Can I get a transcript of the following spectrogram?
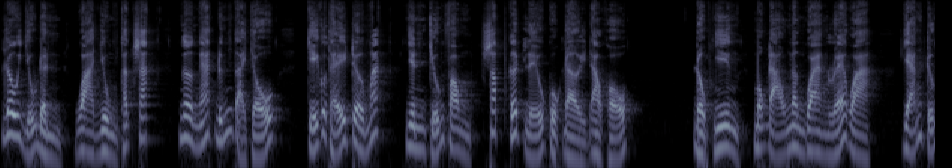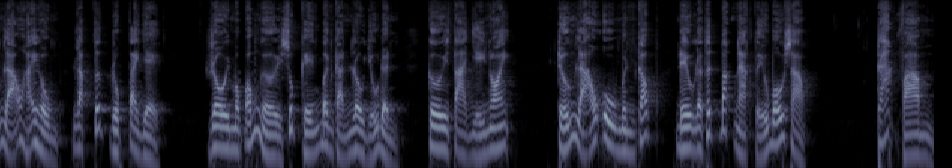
Lôi Vũ Đình hòa dùng thất sắc, ngơ ngác đứng tại chỗ, chỉ có thể trơ mắt nhìn trưởng phong sắp kết liễu cuộc đời đau khổ. Đột nhiên, một đạo ngân quang lóe qua, giảng trưởng lão Hải Hùng lập tức rụt tay về. Rồi một bóng người xuất hiện bên cạnh Lô Vũ Đình, cười tà dị nói, trưởng lão U Minh Cốc đều là thích bắt nạt tiểu bối sao? Trác Phàm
